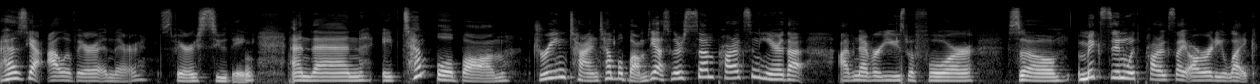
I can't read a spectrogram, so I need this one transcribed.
it has, yeah, aloe vera in there. It's very soothing. And then a temple balm, Dreamtime temple balms. Yeah, so there's some products in here that I've never used before. So mixed in with products I already like.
